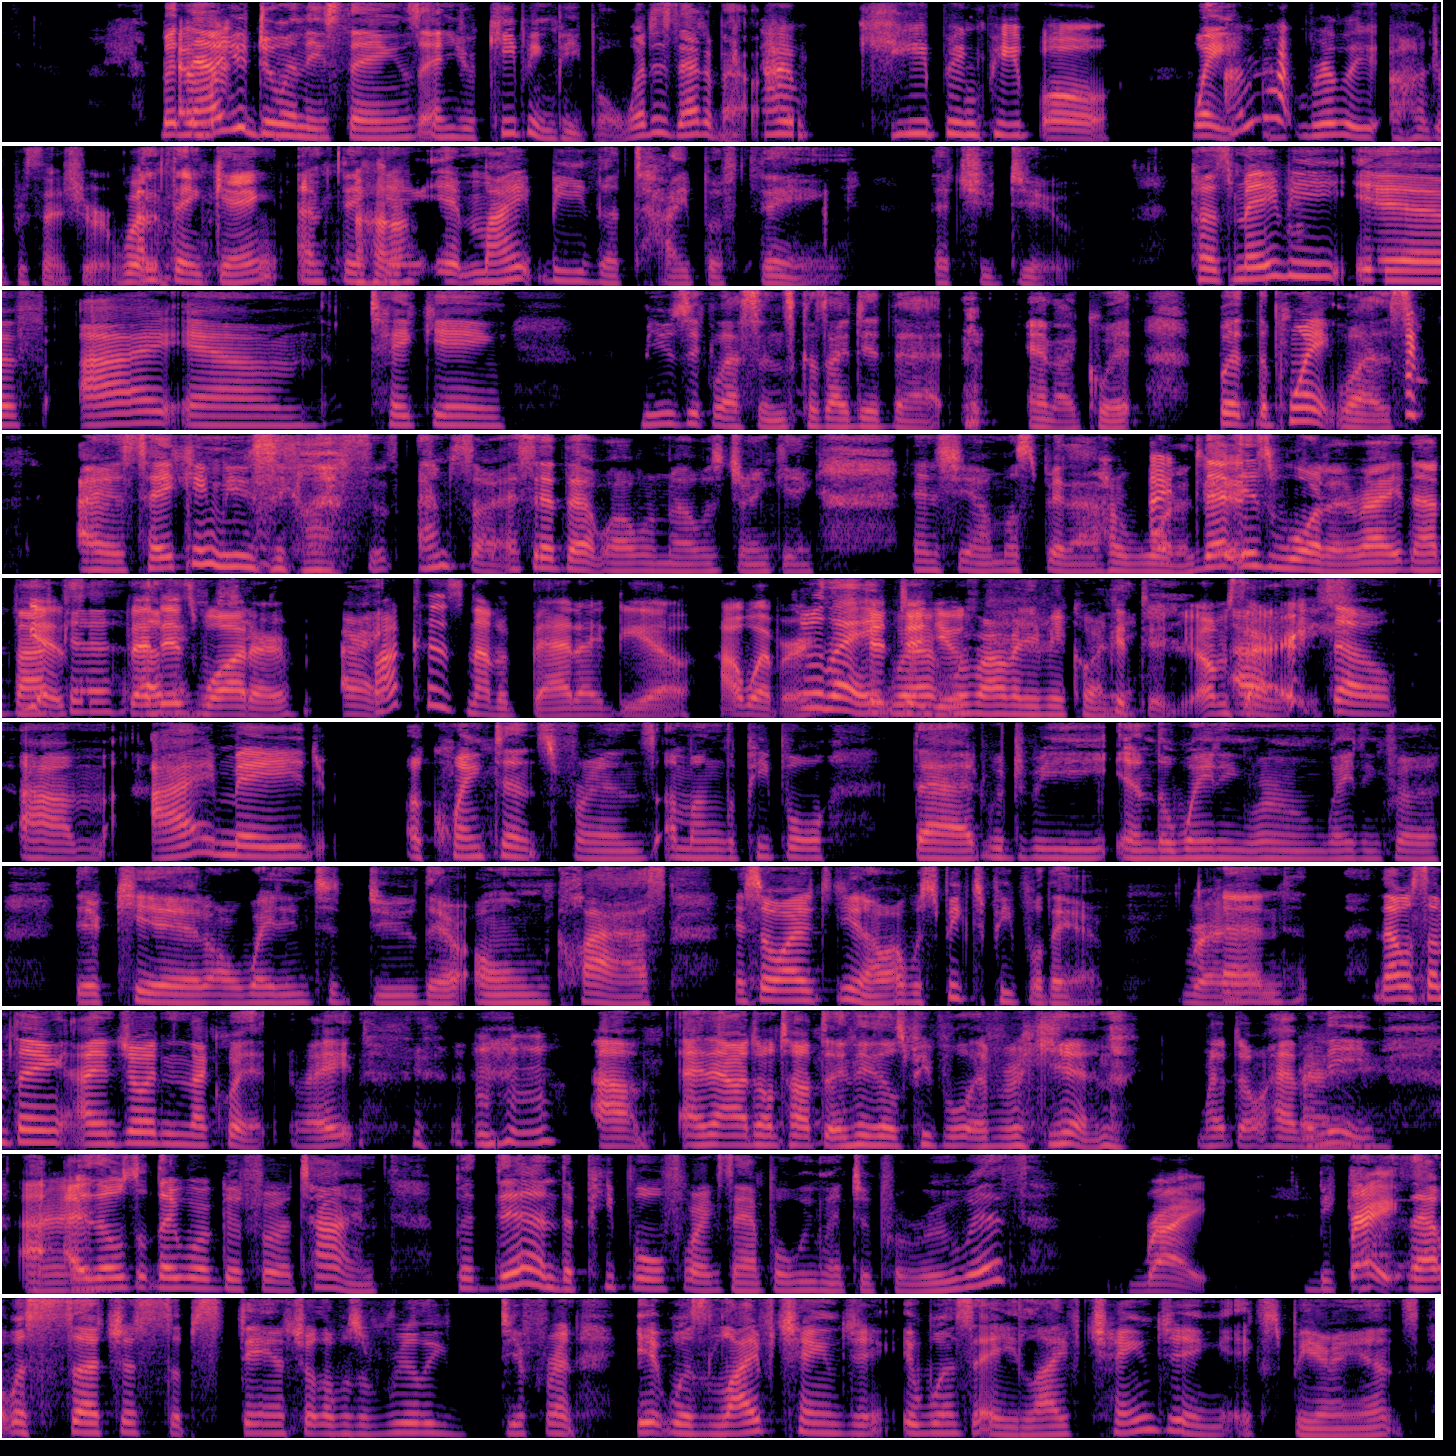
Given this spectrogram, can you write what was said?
But And now you're doing these things and you're keeping people. What is that about? I'm keeping people. Wait, I'm not really 100% sure. What I'm thinking, I'm thinking Uh-huh. it might be the type of thing that you do. Because maybe if I am taking music lessons, because I did that and I quit. But the point was, I was taking music lessons. I'm sorry, I said that while Ramel was drinking and she almost spit out her water. That is water, right? Not vodka? Yes, that is Okay. water. All right. Vodka is not a bad idea. However, Too late. We're, we've already recorded. continue. I'm sorry. right, So, um, I made acquaintance friends among the people that would be in the waiting room waiting for their kid or waiting to do their own class. And so I, you know, I would speak to people there. right. And that was something I enjoyed and I quit, right? Mhm. um, and now I don't talk to any of those people ever again. I don't have a need. Right, I, I, those they were good for a time. But then the people, for example, we went to Peru with, Right. Because Right. that was such a substantial it was a really different it was life changing it was a life changing experience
